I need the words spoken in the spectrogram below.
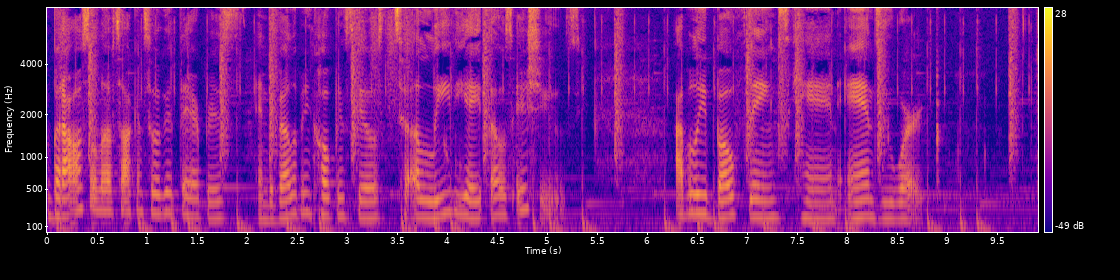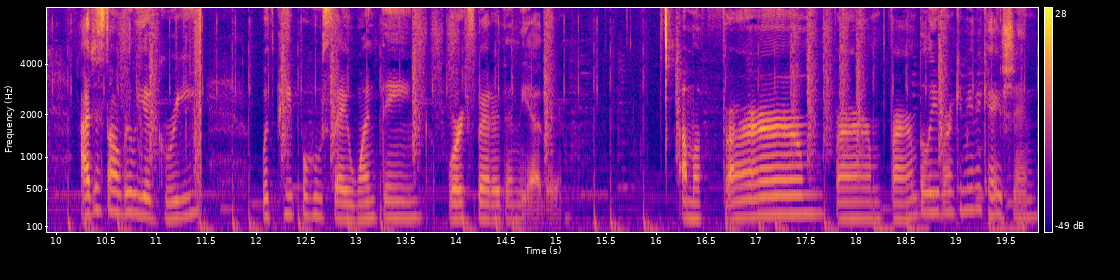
but I also love talking to a good therapist and developing coping skills to alleviate those issues. I believe both things can and do work. I just don't really agree with people who say one thing works better than the other. I'm a firm, firm, firm believer in communication.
